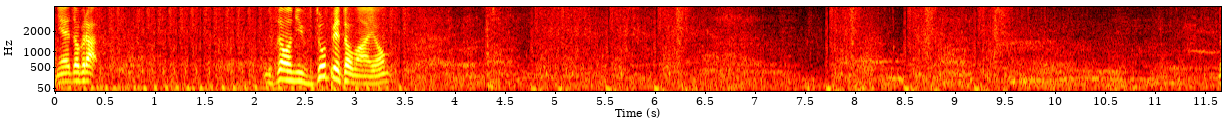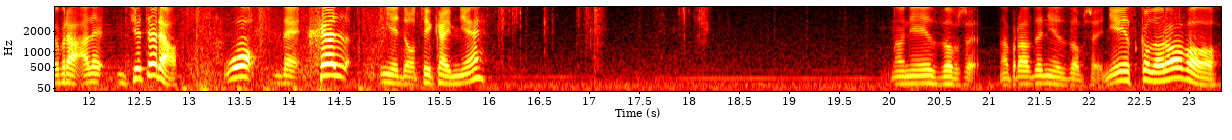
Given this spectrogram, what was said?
Nie, dobra. Co oni w dupie to mają? Dobra, ale gdzie teraz? What the hell? Nie dotykaj mnie. No nie jest dobrze. Naprawdę nie jest dobrze. Nie jest kolorowo!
